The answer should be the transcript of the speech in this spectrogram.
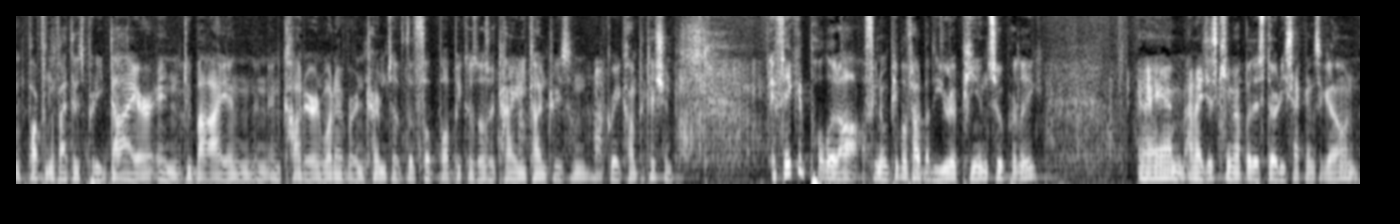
apart from the fact that it's pretty dire in Dubai and, and, and, Qatar and whatever in terms of the football because those are tiny countries and great competition if they could pull it off, you know, people talk about the European Super League, and I am, and I just came up with this 30 seconds ago, and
